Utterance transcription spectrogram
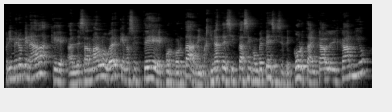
primero que nada, que al desarmarlo ver que no se esté por cortar. Imagínate si estás en competencia y se te corta el cable del cambio,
